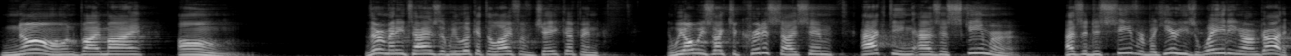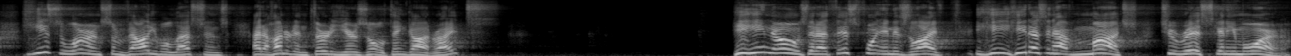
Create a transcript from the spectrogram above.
known by my own. There are many times that we look at the life of Jacob and, and we always like to criticize him acting as a schemer as a deceiver, but here he's waiting on God. He's learned some valuable lessons at 130 years old. Thank God, right? He, he knows that at this point in his life, he, he doesn't have much to risk anymore.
